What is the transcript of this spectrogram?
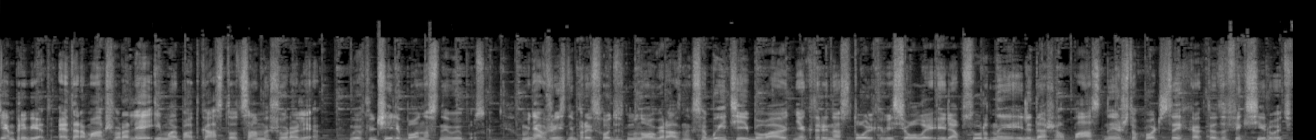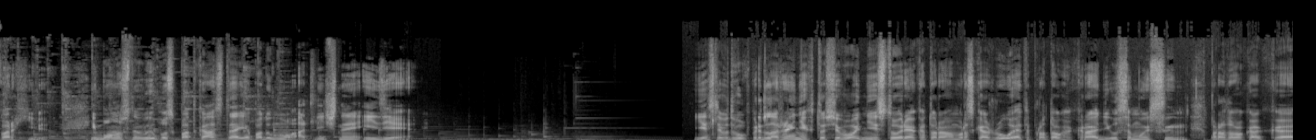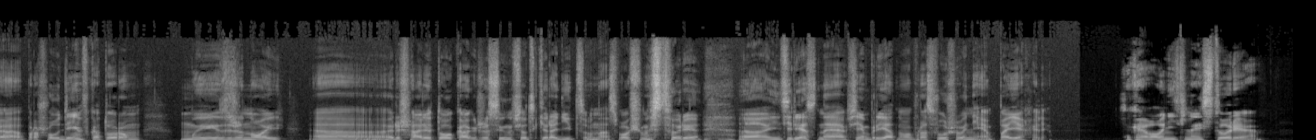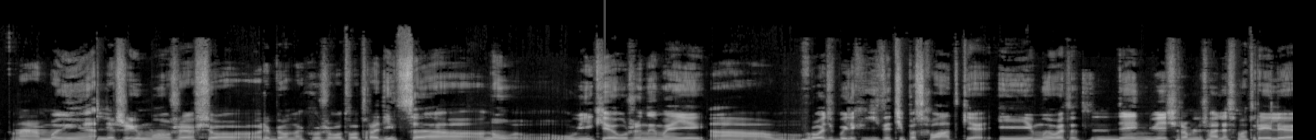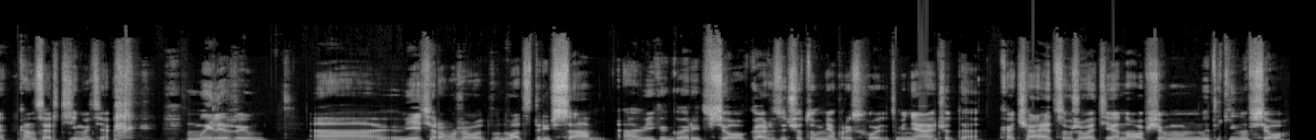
Всем привет, это Роман Шурале и мой подкаст «Тот самый Шурале». Вы включили бонусный выпуск. У меня в жизни происходит много разных событий, и бывают некоторые настолько веселые или абсурдные, или даже опасные, что хочется их как-то зафиксировать в архиве. И бонусный выпуск подкаста, я подумал, отличная идея – если в двух предложениях, то сегодня история, которую я вам расскажу, это про то, как родился мой сын, про то, как э, прошел день, в котором мы с женой э, решали то, как же сын все-таки родится у нас. В общем, история э, интересная. Всем приятного прослушивания. Поехали. Такая волнительная история. А, мы лежим, уже все, ребенок уже вот-вот родится. Ну, у Вики, у жены моей, а, вроде были какие-то типа схватки, и мы в этот день вечером лежали, смотрели концерт Тимати. Мы лежим, а, вечером уже вот в 23 часа а Вика говорит, все, кажется, что-то у меня происходит, меня что-то качается в животе. Ну, в общем, мы такие, ну все,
